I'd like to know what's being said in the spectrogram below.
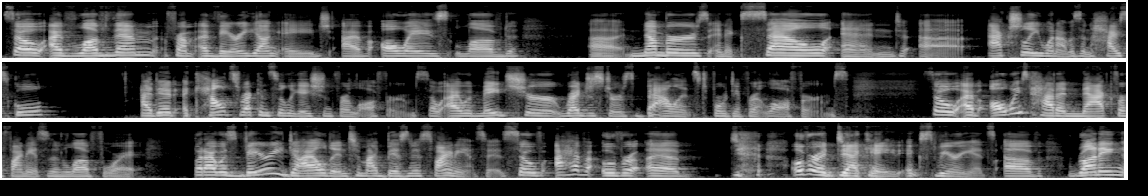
So I've loved them from a very young age. I've always loved uh, numbers and Excel. And uh, actually, when I was in high school, I did accounts reconciliation for law firms. So I would make sure registers balanced for different law firms. So I've always had a knack for finances and love for it, but I was very dialed into my business finances. So I have over a over a decade experience of running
